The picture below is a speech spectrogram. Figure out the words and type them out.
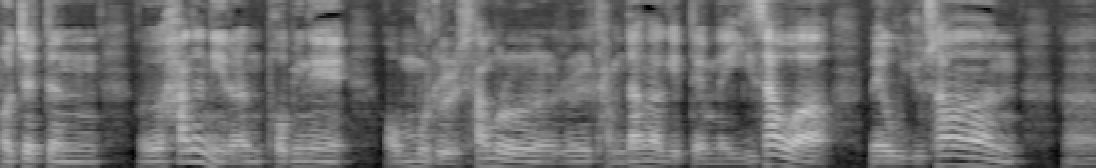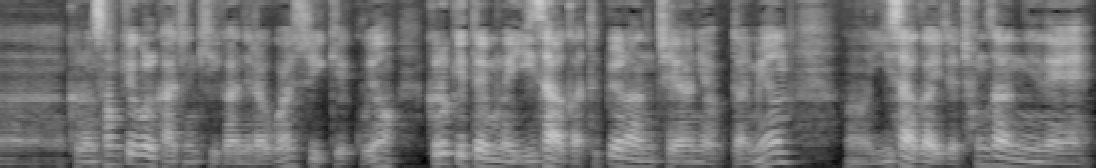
어쨌든 그 하는 일은 법인의 업무를 사무를 담당하기 때문에 이사와 매우 유사한 어, 그런 성격을 가진 기관이라고 할 수 있겠고요. 그렇기 때문에 이사가 특별한 제한이 없다면 어, 이사가 이제 청산인의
